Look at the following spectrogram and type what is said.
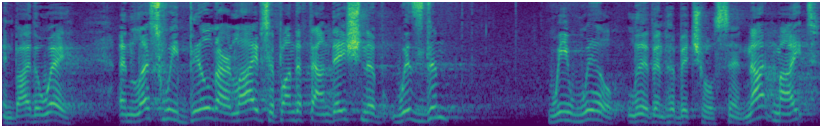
And by the way, unless we build our lives upon the foundation of wisdom, we will live in habitual sin. Not might,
